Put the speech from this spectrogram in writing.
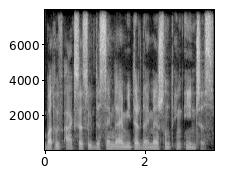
but with axes with the same diameter dimensioned in inches.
